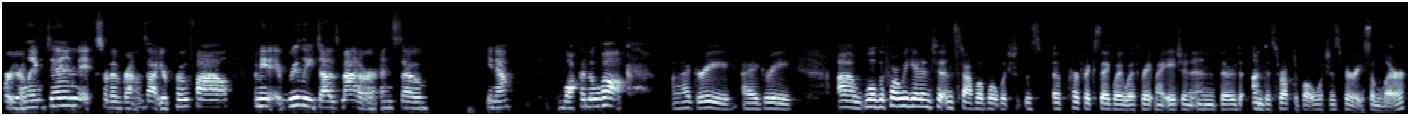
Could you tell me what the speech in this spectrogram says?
for your LinkedIn, it sort of rounds out your profile. I mean, it really does matter. And so, you know, walk walking the walk. I agree. I agree. Um, well, before we get into Unstoppable, which is a perfect segue with Rate My Agent, and they're Undisruptible, which is very similar.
